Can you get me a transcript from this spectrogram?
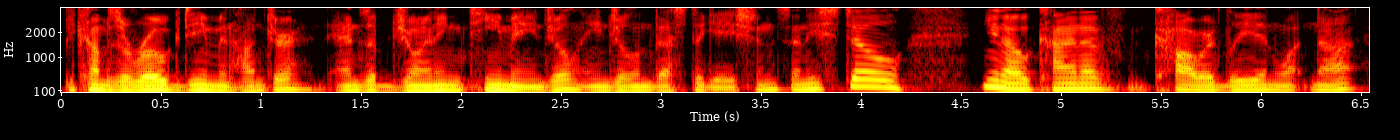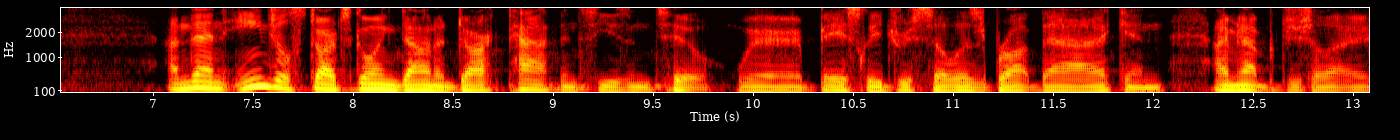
becomes a rogue demon hunter, ends up joining Team Angel, Angel Investigations, and he's still, you know, kind of cowardly and whatnot. And then Angel starts going down a dark path in season two, where basically Drusilla is brought back, and I'm not Drusilla, uh,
